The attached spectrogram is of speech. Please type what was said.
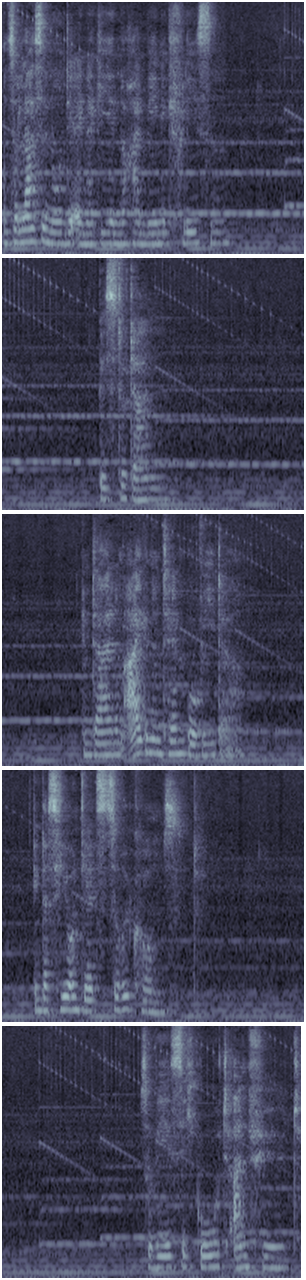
Und so lasse nun die Energien noch ein wenig fließen, bis du dann in deinem eigenen Tempo wieder in das Hier und Jetzt zurückkommst, so wie es sich gut anfühlt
